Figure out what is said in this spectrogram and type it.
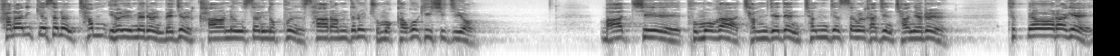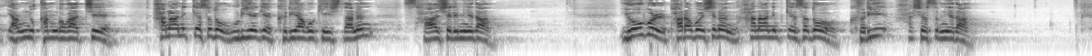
하나님께서는 참 열매를 맺을 가능성이 높은 사람들을 주목하고 계시지요. 마치 부모가 잠재된 천재성을 가진 자녀를 특별하게 양육함과 같이 하나님께서도 우리에게 그리하고 계시다는 사실입니다. 욥을 바라보시는 하나님께서도 그리하셨습니다.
